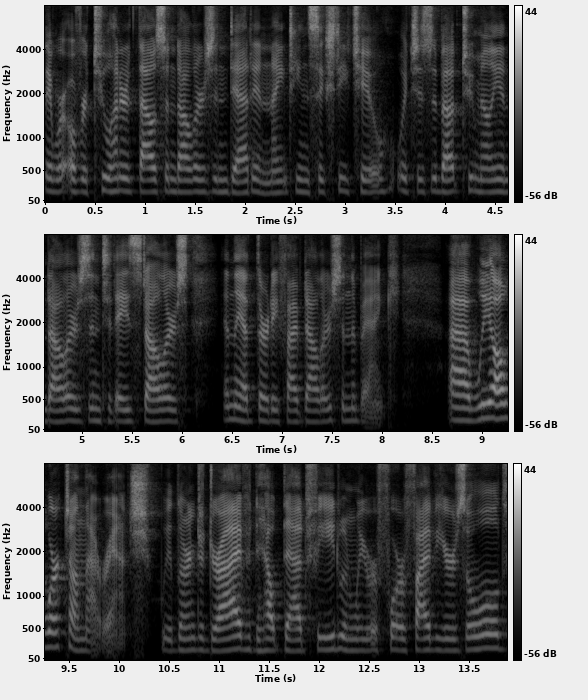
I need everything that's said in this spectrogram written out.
They were over two hundred thousand dollars in debt in 1962, which is about two million dollars in today's dollars, and they had thirty-five dollars in the bank. Uh, we all worked on that ranch. We learned to drive and help dad feed when we were four or five years old.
